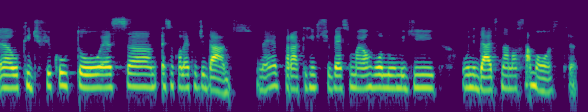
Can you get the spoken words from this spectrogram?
Uh, o que dificultou essa, essa coleta de dados, né? Para que a gente tivesse um maior volume de unidades na nossa amostra.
